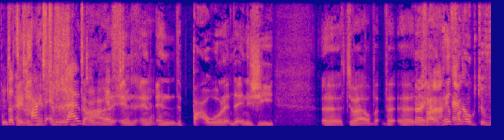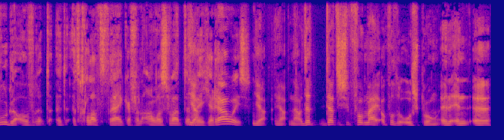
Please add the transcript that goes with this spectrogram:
Omdat het hele hard en luid en heftig. En, en, ja. en de power en de energie. Eh, terwijl, we, we, eh, Nou ja, waren ook heel en vaak... ook de woede over het, het, het gladstrijken van alles wat een Ja. beetje rauw is. Ja, ja nou, dat, dat is voor mij ook wel de oorsprong. En, en eh, eh,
